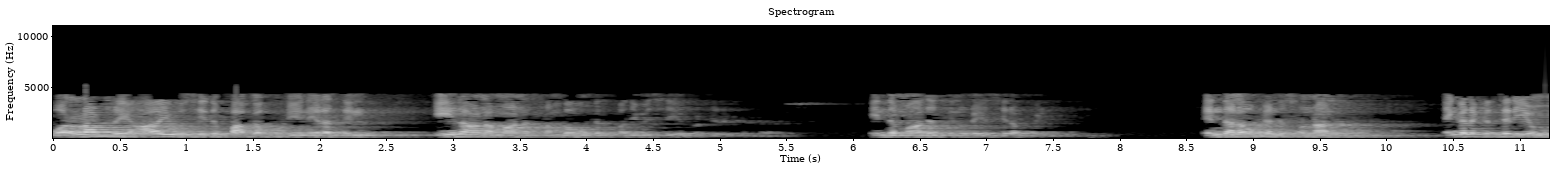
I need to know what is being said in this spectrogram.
வரலாற்றை ஆய்வு செய்து பார்க்கக்கூடிய நேரத்தில் ஏராளமான சம்பவங்கள் பதிவு செய்யப்பட்டிருக்கின்றன. இந்த மாதத்தினுடைய சிறப்பில். எந்த அளவுக்கு என்று சொன்னால் எங்களுக்கு தெரியும்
